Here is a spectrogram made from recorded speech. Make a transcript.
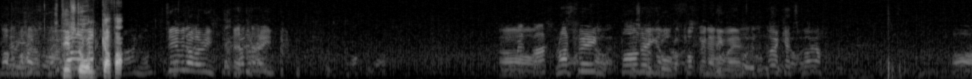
Not bad. Steve Stone, gaffer. David Ellery. Ellery. Oh, Bradford, bald eagle. Fucking anyway. Oh, it gets fire. Oh,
